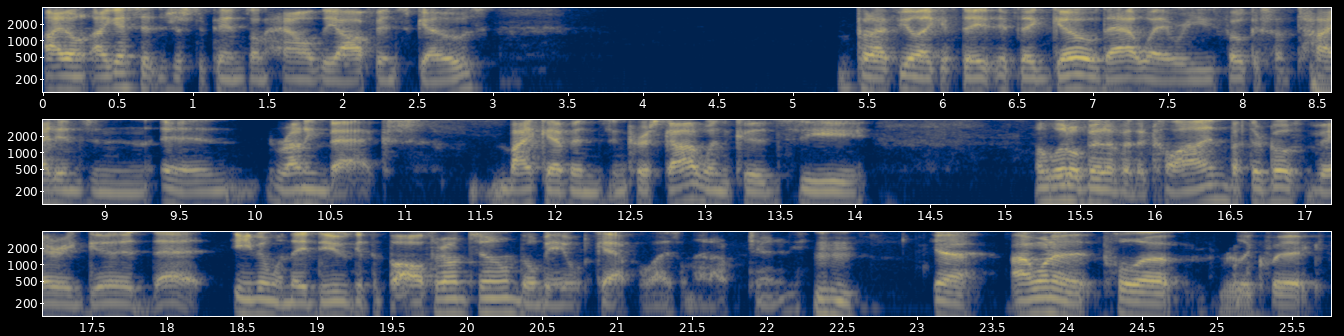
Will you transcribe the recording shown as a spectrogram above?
I don't I guess it just depends on how the offense goes. But I feel like if they if they go that way where you focus on tight ends and, and running backs, Mike Evans and Chris Godwin could see a little bit of a decline, but they're both very good that even when they do get the ball thrown to them, they'll be able to capitalize on that opportunity. Mm-hmm. Yeah, I want to pull up really quick.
